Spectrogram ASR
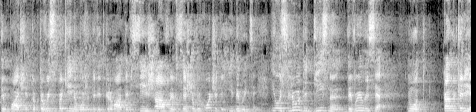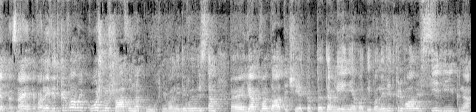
Тим паче, тобто ви спокійно можете відкривати всі шафи, все, що ви хочете, і дивитися. І ось люди дійсно дивилися, ну от конкретно, знаєте, вони відкривали кожну шафу на кухні, вони дивились там, е, як вода тече, тобто давлення води, вони відкривали всі вікна,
